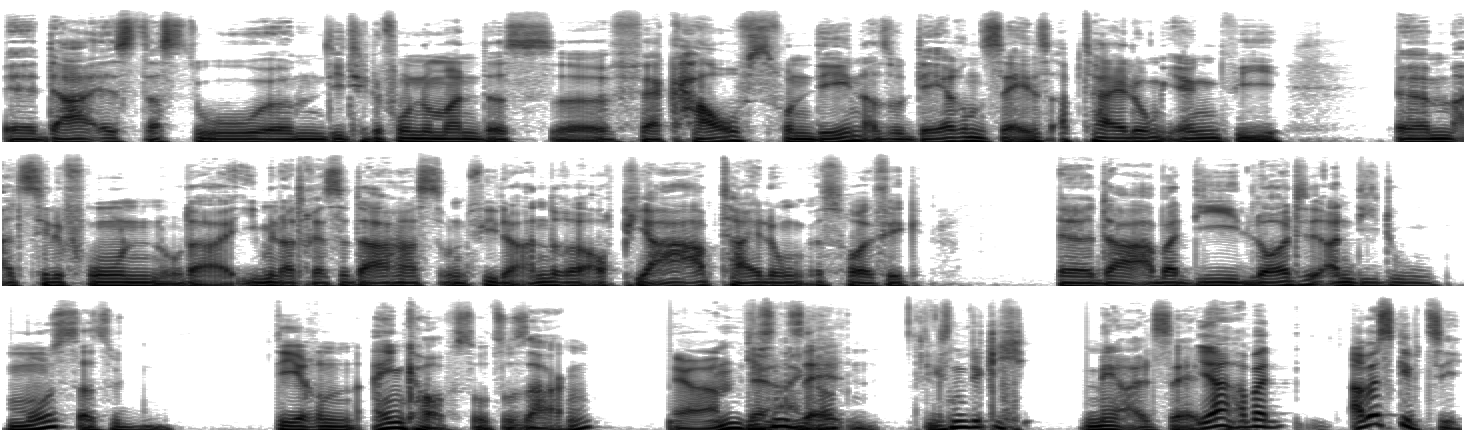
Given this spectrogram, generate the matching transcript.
äh, da ist, dass du ähm, die Telefonnummern des äh, Verkaufs von denen, also deren Sales-Abteilung irgendwie ähm, als Telefon- oder E-Mail-Adresse da hast und viele andere, auch PR-Abteilung ist häufig äh, da. Aber die Leute, an die du musst, also deren Einkauf sozusagen, ja, die sind Einkauf. selten. Die sind wirklich mehr als selten. Ja, aber, aber es gibt sie.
